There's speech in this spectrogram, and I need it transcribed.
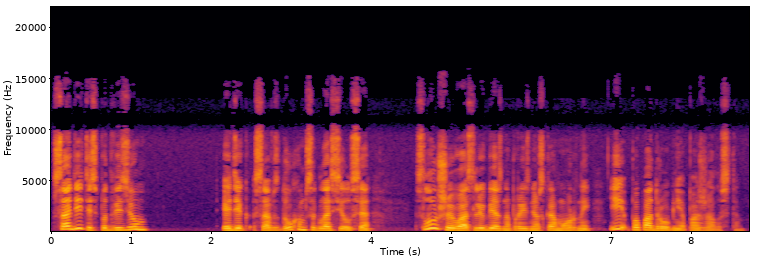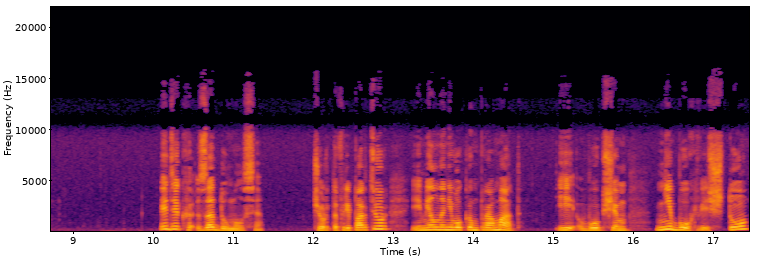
«Садитесь, подвезем». Эдик со вздохом согласился. «Слушаю вас», — любезно произнес Каморный, — «и поподробнее, пожалуйста». Эдик задумался. Чертов репортер имел на него компромат. И, в общем, не бог весь что.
